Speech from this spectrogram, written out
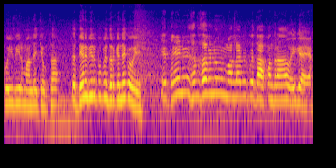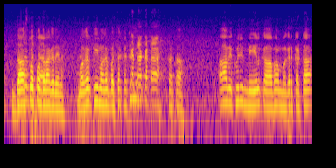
ਕੋਈ ਵੀਰ ਮੰਨ ਲੇ ਚੌਥਾ। ਤੇ ਦਿਨ ਵੀਰ ਭੁਪਿੰਦਰ ਕਿੰਨੇ ਕੁ ਹੋ ਗਏ? ਇਹ ਦੇਣ ਵੀ ਸੰਧੂ ਸਾਹਿਬ ਇਹਨੂੰ ਮੰਨ ਲੈ ਵੀ ਕੋਈ 10 15 ਹੋ ਹੀ ਗਏ ਆ। 10 ਤੋਂ 15 ਕ ਦਿਨ। ਮਗਰ ਕੀ ਮਗਰ ਬੱਚਾ ਕੱਟੀ? ਕੱਟਾ ਕੱਟਾ। ਕੱਟਾ। ਆਹ ਵੇਖੋ ਜੀ ਮੇਲ ਕਾਫ ਆ ਮਗਰ ਕੱਟਾ।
